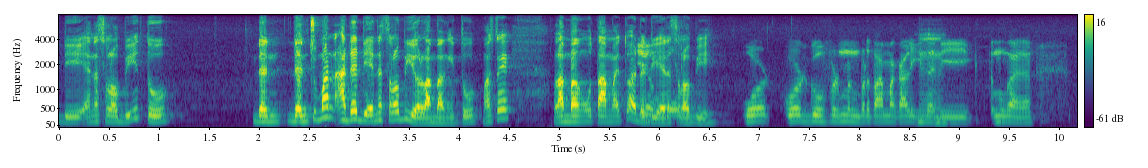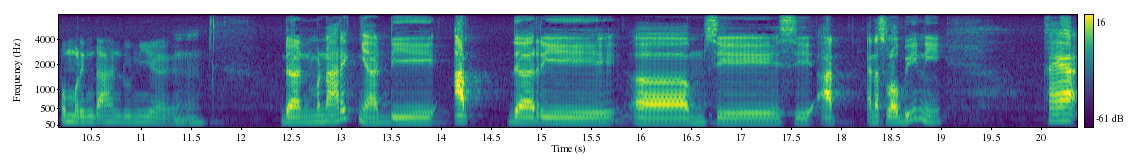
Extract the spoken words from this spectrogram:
di NS Lobby itu dan dan cuman ada di NS Lobby ya lambang itu. Maksudnya lambang utama itu ada Iya, di NS oh. Lobby. world world government pertama kali kita ditemukan kan pemerintahan dunia kan Mm-mm. Dan menariknya di art dari em, si si art NS Lobby ini kayak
